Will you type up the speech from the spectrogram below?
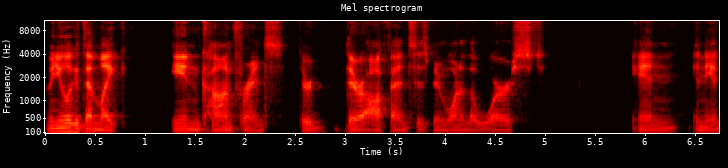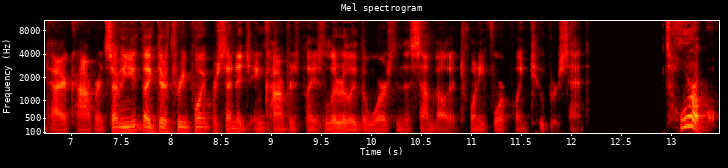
I mean, you look at them like in conference, their their offense has been one of the worst in in the entire conference. So I mean, you, like their three point percentage in conference play is literally the worst in the Sun Belt at twenty four point two percent. It's horrible.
